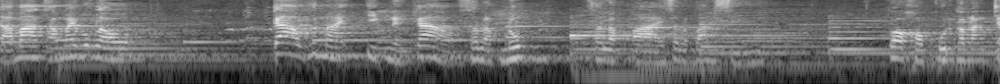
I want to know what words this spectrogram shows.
สามารถทำให้พวกเราก้าวขึ้นมาอีกหนึ่งก้าวสำหรับนุกสำหรับปายสำหรับบ้านสิงห์ ก็ขอบคุณกำลังใจ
